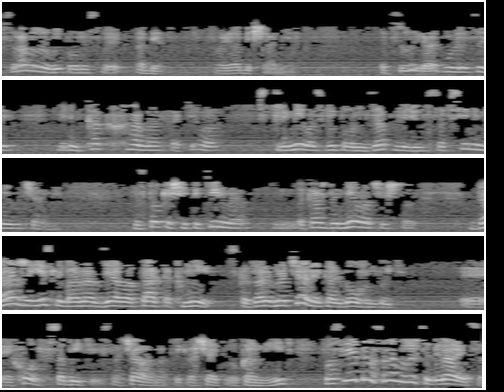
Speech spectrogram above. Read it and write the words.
сразу же выполнив свой обет, свое обещание. Отсюда, говорят мудрецы, видим, как Хана хотела, стремилась выполнить заповедь со всеми мелочами. Настолько щепетильно, до каждой мелочи, что даже если бы она сделала так, как мы сказали вначале, как должен быть э, ход событий, сначала она прекращает его кормить, после этого сразу же собирается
